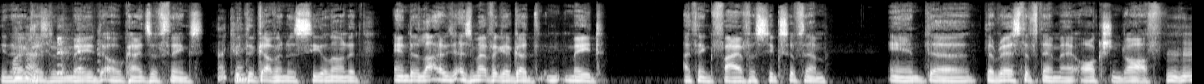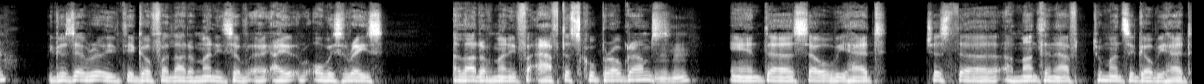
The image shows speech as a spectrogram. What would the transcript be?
you know, why I got it made all kinds of things Okay. with the governor's seal on it, and a lot. As a matter of fact, I got made, I think five or six of them, and uh, the rest of them I auctioned off Mm-hmm. because they really they go for a lot of money. So I, I always raise a lot of money for after school programs, Mm-hmm. and uh, so we had just uh, a month and a half, two months ago, we had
